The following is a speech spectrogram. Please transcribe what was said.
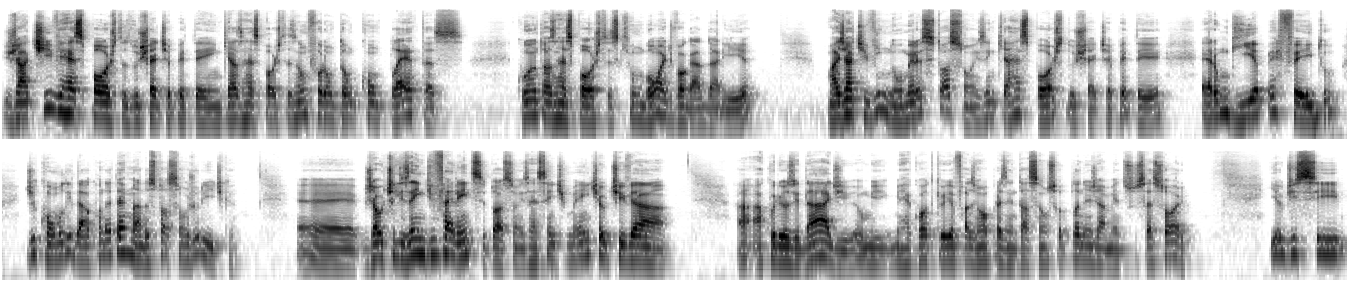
Já tive respostas do ChatGPT em que as respostas não foram tão completas quanto as respostas que um bom advogado daria. Mas já tive inúmeras situações em que a resposta do chat GPT era um guia perfeito de como lidar com determinada situação jurídica. É, já utilizei em diferentes situações. Recentemente eu tive a, a, a curiosidade, eu me, me, recordo que eu ia fazer uma apresentação sobre planejamento sucessório. E eu disse,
